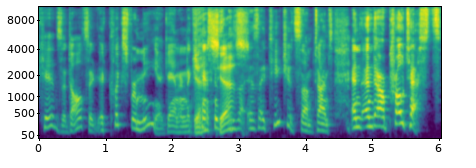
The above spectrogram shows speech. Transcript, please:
kids, adults. It, it clicks for me again and again Yes, as, yes. as I- as I teach it sometimes. And and there are protests.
